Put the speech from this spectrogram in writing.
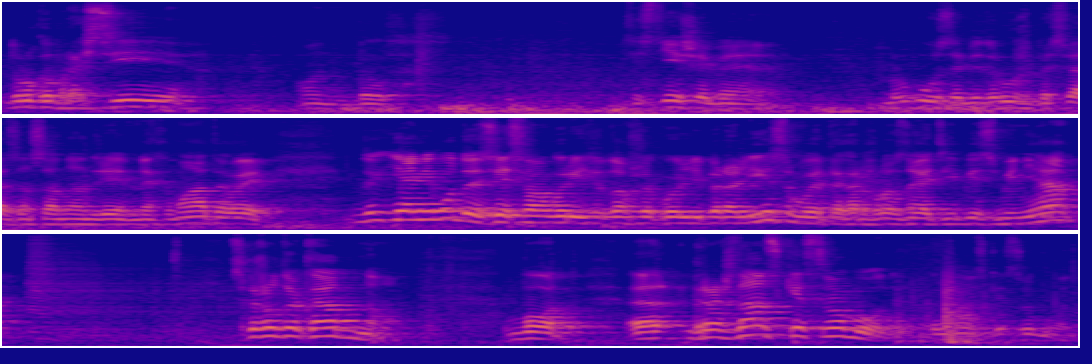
другом России. Он был теснейшими узами дружбы связан с Анной Андреевной Ахматовой. Ну, я не буду здесь вам говорить о том, что такое либерализм, вы это хорошо знаете и без меня. Скажу только одно. Вот. Э, гражданские свободы. Гражданские свободы.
